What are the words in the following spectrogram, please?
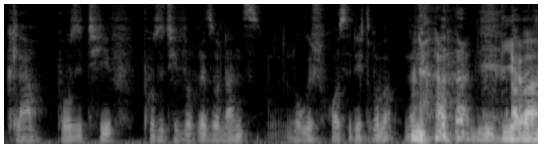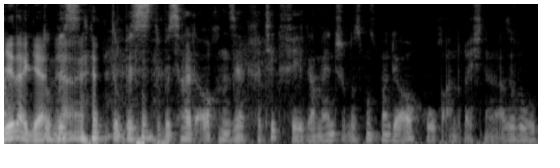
klar, positiv, positive Resonanz, logisch freust du dich drüber. Ne? die die hört jeder gerne. Du bist, ja. du, bist, du bist halt auch ein sehr kritikfähiger Mensch und das muss man dir auch hoch anrechnen. Also du,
